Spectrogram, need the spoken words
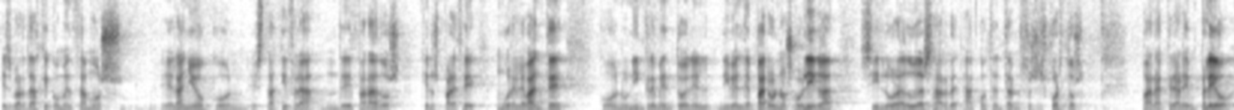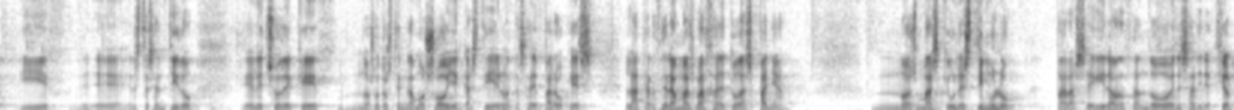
es verdad que comenzamos el año con esta cifra de parados que nos parece muy relevante, con un incremento en el nivel de paro. Nos obliga, sin lugar a dudas, a, concentrar nuestros esfuerzos para crear empleo y, eh, en este sentido, el hecho de que nosotros tengamos hoy en Castilla una tasa de paro que es la tercera más baja de toda España no es más que un estímulo para seguir avanzando en esa dirección.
